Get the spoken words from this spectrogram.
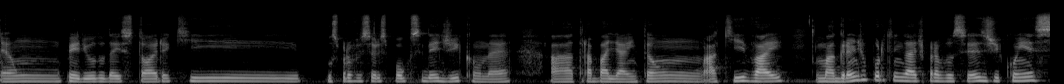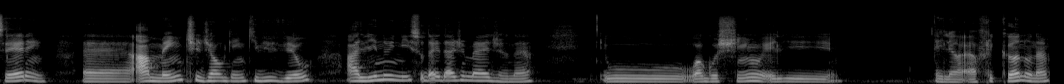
é um período da história que os professores pouco se dedicam né, a trabalhar. Então, aqui vai uma grande oportunidade para vocês de conhecerem é, a mente de alguém que viveu ali no início da Idade Média, né? O, o Agostinho, ele ele é africano, né?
